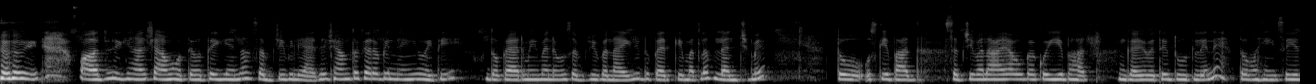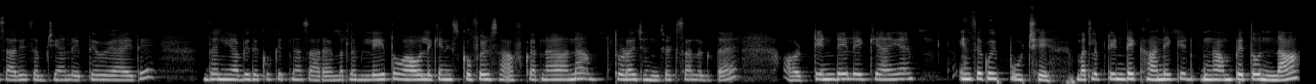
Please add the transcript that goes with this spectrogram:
और यहाँ शाम होते होते ये ना सब्ज़ी भी ले आए थे। शाम तो खैर अभी नहीं हुई थी। दोपहर में ही मैंने वो सब्ज़ी बनाई थी, दोपहर के मतलब लंच में। तो उसके बाद सब्ज़ी वाला आया होगा कोई, ये बाहर गए हुए थे दूध लेने तो वहीं से ये सारी सब्ज़ियाँ लेते हुए आए थे। धनिया भी देखो कितना सारा है मतलब ले तो आओ, लेकिन इसको फिर साफ़ करना ना थोड़ा झंझट सा लगता है। और टिंडे लेके आए हैं, इनसे कोई पूछे मतलब टिंडे खाने के नाम पे तो ना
